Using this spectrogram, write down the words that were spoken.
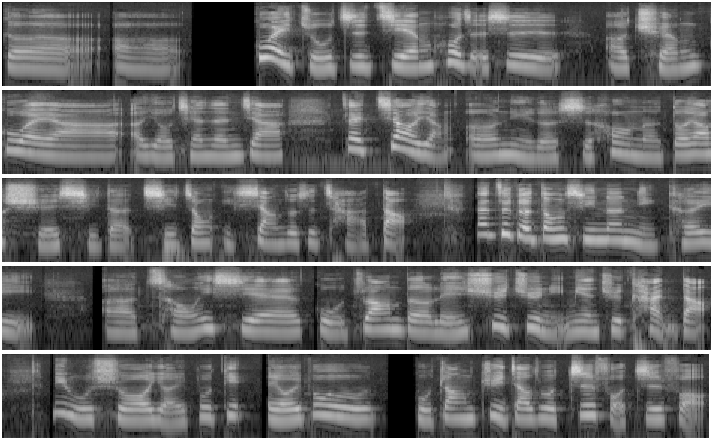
个呃贵族之间，或者是呃权贵啊，呃有钱人家在教养儿女的时候呢，都要学习的其中一项就是茶道。那这个东西呢，你可以。呃，从一些古装的连续剧里面去看到，例如说有一部电，有一部古装剧叫做《知否知否》，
